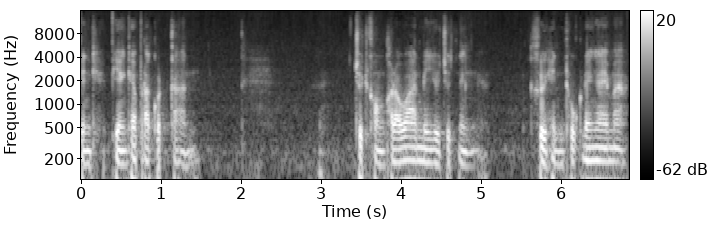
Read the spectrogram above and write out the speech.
เป็นเพียงแค่ปรากฏการณ์จุดของคารวะมีอยู่จุดหนึ่ง คือเห็นทุกข์ได้ง่ายมาก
